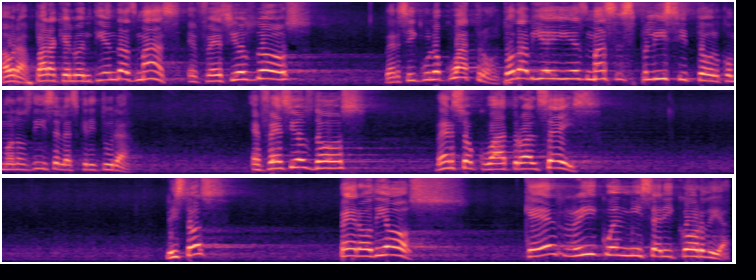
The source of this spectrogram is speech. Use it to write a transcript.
Ahora, para que lo entiendas más, Efesios 2, versículo 4. Todavía ahí es más explícito como nos dice la escritura. Efesios 2, verso 4 al 6. ¿Listos? Pero Dios, que es rico en misericordia,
